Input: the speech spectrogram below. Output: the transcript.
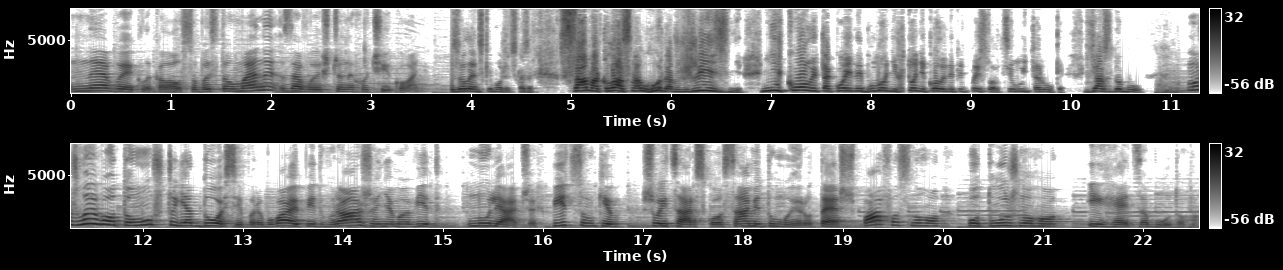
не викликала особисто у мене завищених очікувань. Зеленський може сказати, сама класна угода в житті. Ніколи такої не було, ніхто ніколи не підписував. Цілуйте руки. Я здобув. Можливо, тому що я досі перебуваю під враженнями від нулячих підсумків швейцарського саміту миру, теж пафосного, потужного і геть забутого.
